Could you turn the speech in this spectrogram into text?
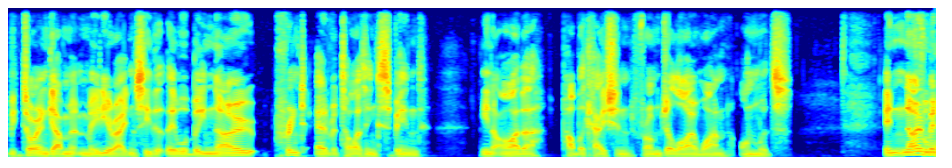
Victorian Government Media Agency that there will be no print advertising spend in either publication from July one onwards. In no For metro-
